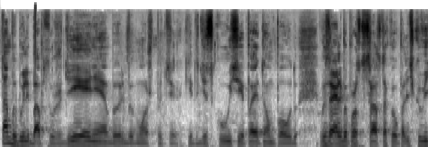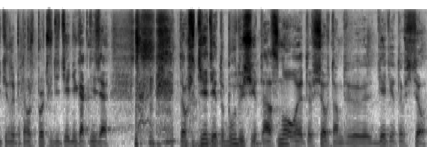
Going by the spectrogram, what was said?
там бы были бы обсуждения, были бы, может быть, какие-то дискуссии по этому поводу. В Израиле бы просто сразу такую политику выкинули, потому что против детей никак нельзя. Потому что дети это будущее, это основа, это все, там, дети это все.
